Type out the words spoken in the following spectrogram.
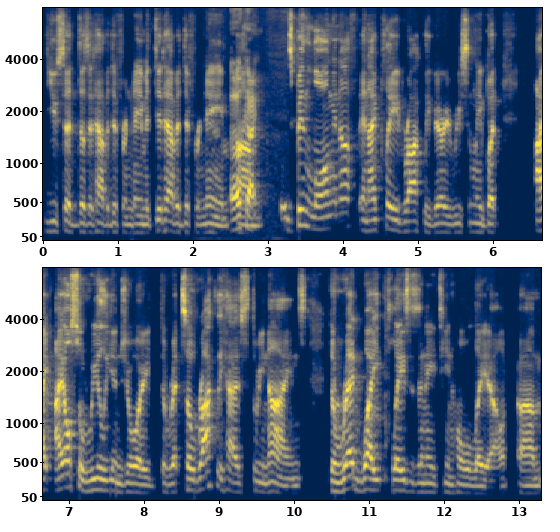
You said, does it have a different name? It did have a different name. Okay. Um, it's been long enough, and I played Rock-Lee very recently, but I, I also really enjoyed the red. So Rockleigh has three nines. The red white plays as an 18 hole layout, um,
